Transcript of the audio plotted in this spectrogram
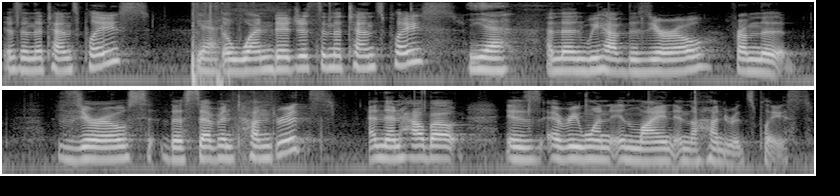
is in the tens place? yeah. The one digit's in the tens place? yeah. And then we have the zero from the zeros, the seven hundredths. And then how about is everyone in line in the hundreds place?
